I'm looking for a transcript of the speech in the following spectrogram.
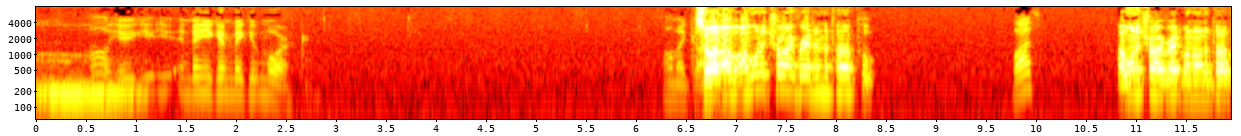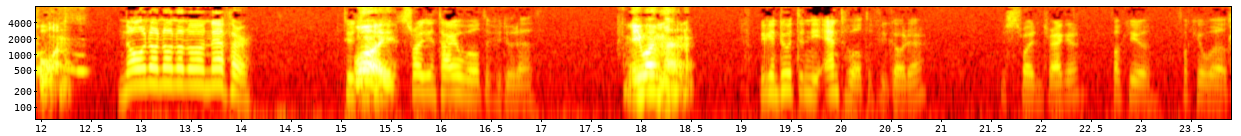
Oh, you, you, you and then you can make it more. Oh my God! So I, I want to try red and a purple. what? I want to try a red one on a purple one. No, no, no, no, no, never! Dude, Why? destroy the entire world if you do that. You won't, man. We can do it in the end world if we go there. Destroy the dragon. Fuck you. Fuck your world.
